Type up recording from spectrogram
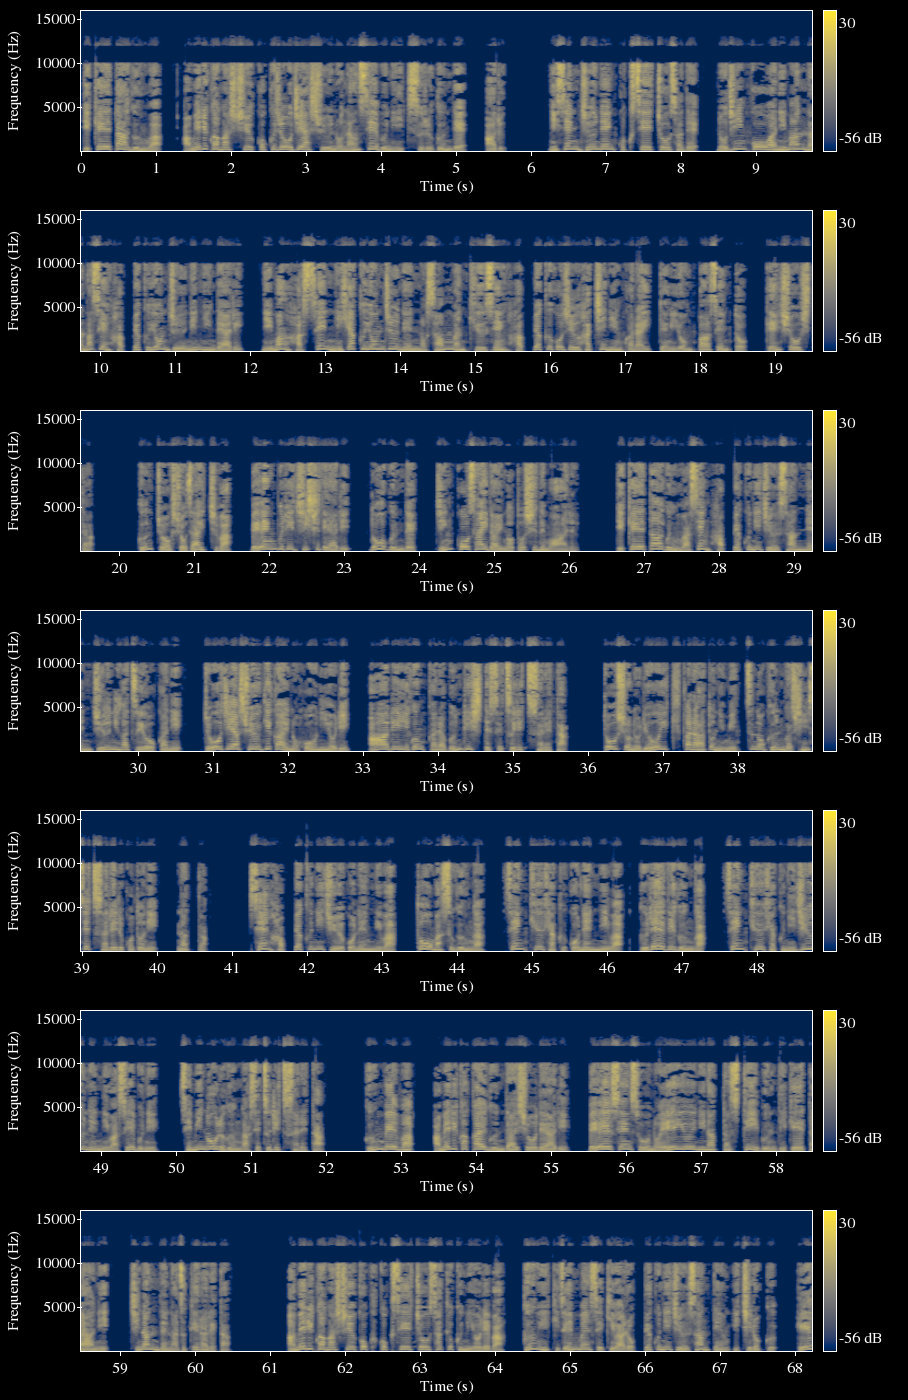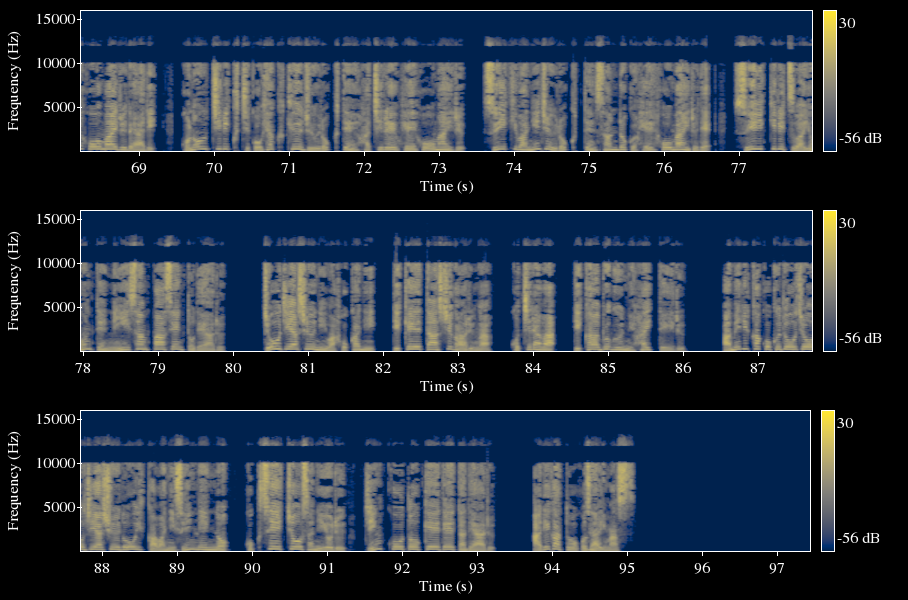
ディケーター郡はアメリカ合衆国ジョージア州の南西部に位置する郡である。2010年国勢調査での人口は27,842人であり、28,240年の39,858人から1.4%減少した。郡庁所在地はベーンブリッジ市であり、同郡で人口最大の都市でもある。ディケーター郡は1823年12月8日にジョージア州議会の法によりアーリー郡から分離して設立された。当初の領域から後に3つの郡が新設されることになった。1825年にはトーマス郡が、1905年にはグレーディ郡が、1920年には西部にセミノール郡が設立された。郡名はアメリカ海軍代将であり、米英戦争の英雄になったスティーブン・ディケーターにちなんで名付けられた。アメリカ合衆国国勢調査局によれば、郡域全面積は623.16平方マイルであり、このうち陸地596.80平方マイル、水域は26.36平方マイルで、水域率は4.23%である。ジョージア州には他にディケーター市があるが、こちらはリカーブ郡に入っている。アメリカ国道ジョージア州同意下は2000年の国勢調査による人口統計データである。ありがとうございます。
